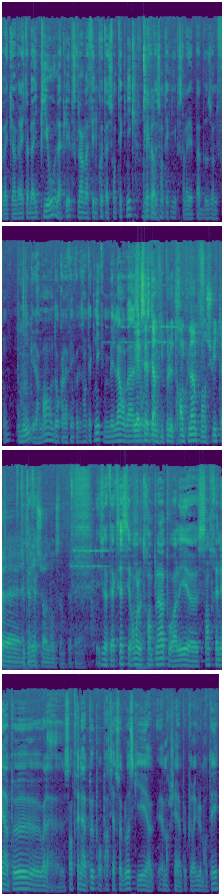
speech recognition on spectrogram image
avec un véritable IPO à la clé, parce que là on a fait une cotation technique, une cotation technique parce qu'on n'avait pas besoin de fonds mhm. particulièrement, donc on a fait une cotation technique, mais là on va... Et Access, c'était un petit peu le tremplin pour ensuite euh, tout à sur la grosse. Hein, et tout à fait, Access, c'est vraiment le tremplin pour aller euh, s'entraîner un peu, euh, voilà, s'entraîner un peu pour partir sur Gloss, qui est un, marché un peu plus réglementé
